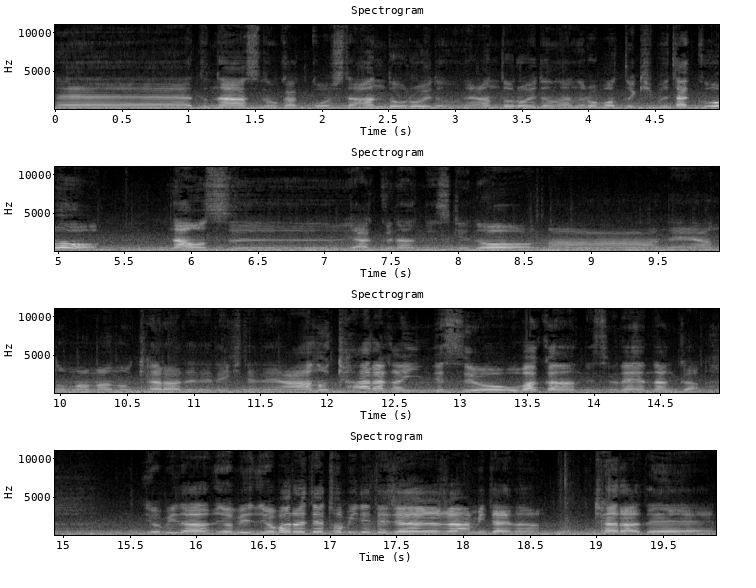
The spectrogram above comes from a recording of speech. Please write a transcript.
えー、とナースの格好をした安藤ロイドのね安藤ロイドのあのロボットキムタクを直す役なんですけどまあねあのままのキャラで出てきてねあのキャラがいいんですよ。おバカなんですよね。なんか呼びだ呼び呼ばれて飛び出てじゃじゃじゃじゃみたいなキャラで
